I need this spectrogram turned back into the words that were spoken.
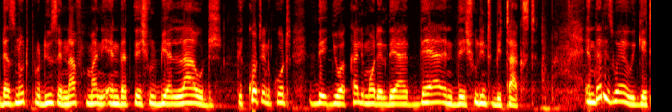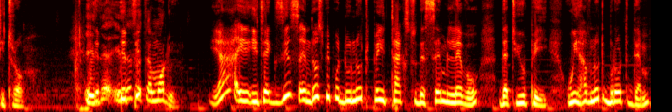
does not produce enough money and that they should be allowed, the quote unquote, the Juakali model, they are there and they shouldn't be taxed. And that is where we get it wrong. Is The- there, is the there pe- such a model? Yeah, it, it exists, and those people do not pay tax to the same level that you pay. We have not brought them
